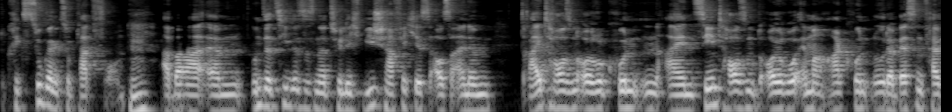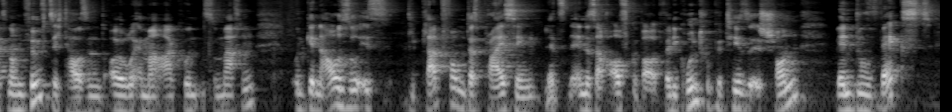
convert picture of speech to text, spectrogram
du kriegst Zugang zur Plattform. Mhm. Aber ähm, unser Ziel ist es natürlich, wie schaffe ich es aus einem 3000 Euro Kunden einen 10.000 Euro MAA-Kunden oder bestenfalls noch einen 50.000 Euro MAA-Kunden zu machen. Und genauso ist die Plattform, das Pricing letzten Endes auch aufgebaut, weil die Grundhypothese ist schon, wenn du wächst,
